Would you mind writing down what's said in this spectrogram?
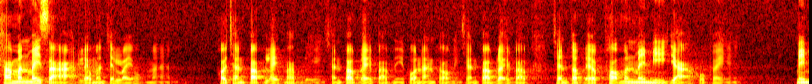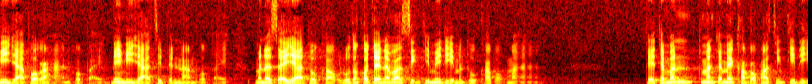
ถ้ามันไม่สะอาดแล้วมันจะไหลออกมาพอฉันปั๊บไหลปั๊บเลยฉันปั๊บไหลปั๊บนี่พอนานเข้านี่ฉันปั๊บไหลปั๊บฉันปั๊บไหลปั๊บเพราะมันไม่มียาเข้าไป ไม่มียาพวกอาหารเข้าไป ไม่มียาที่เป็นน้ำเข้าไป มันอาศัยยาตัวเก่าลูกต้องเข้าใจนะว่าสิ่งที่ไม่ดีมันถูกขับออกมา แต่จะมันมันจะไม่ขับออกมาสิ่งที่ดี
